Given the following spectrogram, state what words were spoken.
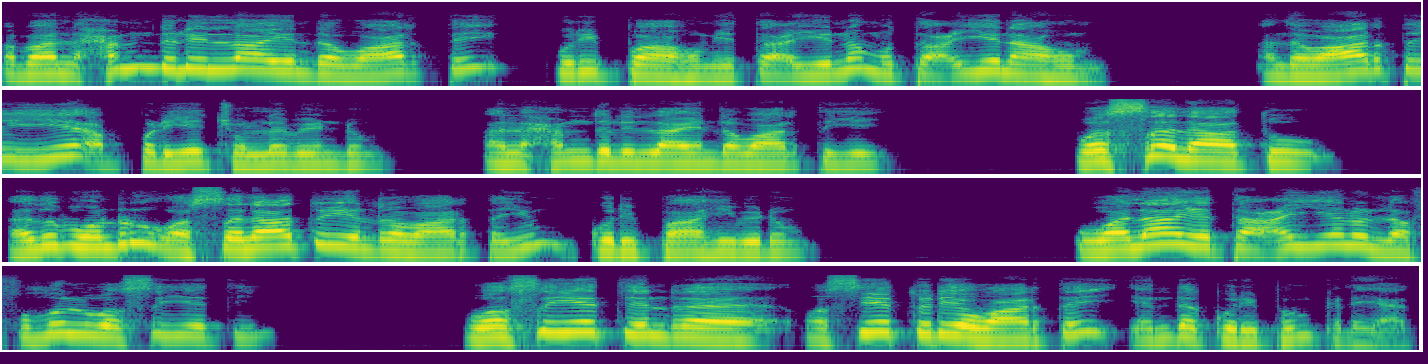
அப்போ அல்ஹம்துலில்லா என்ற வார்த்தை குறிப்பாகும் எத்த ஐயனா முத்த ஐயனாகும் அந்த வார்த்தையே அப்படியே சொல்ல வேண்டும் அல்ஹம்துல்லா என்ற வார்த்தையை வஸ்ஸலாத்து அதுபோன்று வஸ்ஸலாத்து என்ற வார்த்தையும் குறிப்பாகிவிடும். வலாயத்த எத்தையனு லஃபுல் வசியத்தி வசியத் என்ற வசியத்துடைய வார்த்தை எந்த குறிப்பும் கிடையாது.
